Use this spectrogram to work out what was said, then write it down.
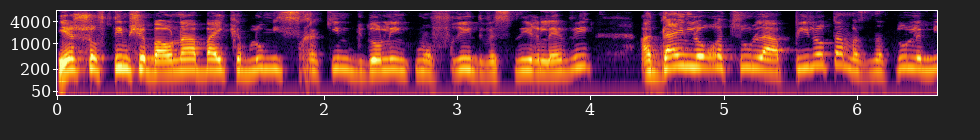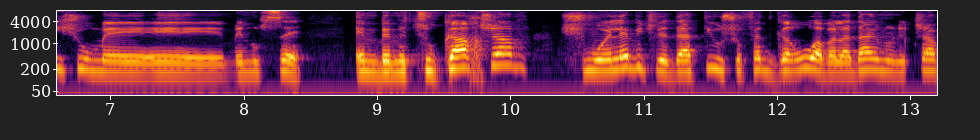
יש שופטים שבעונה הבאה יקבלו משחקים גדולים כמו פריד ושניר לוי, עדיין לא רצו להפיל אותם, אז נתנו למישהו מ- מנוסה. הם במצוקה עכשיו, שמואלביץ' לדעתי הוא שופט גרוע, אבל עדיין הוא נחשב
